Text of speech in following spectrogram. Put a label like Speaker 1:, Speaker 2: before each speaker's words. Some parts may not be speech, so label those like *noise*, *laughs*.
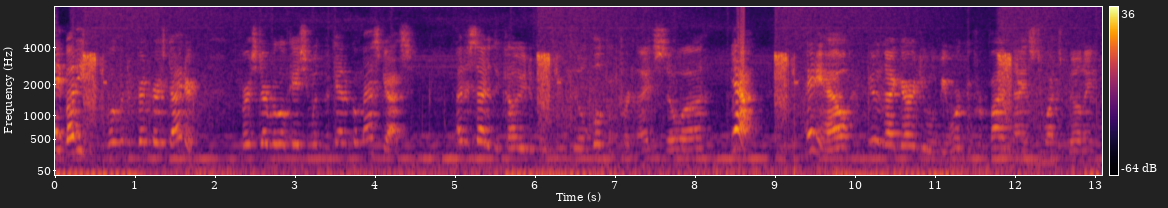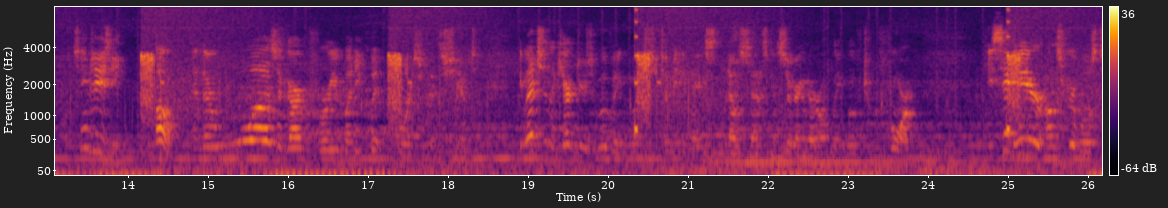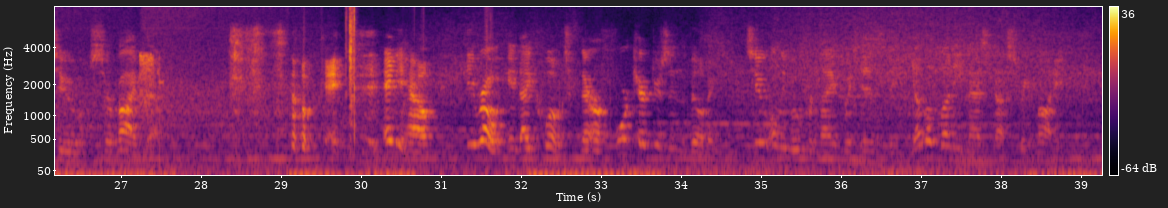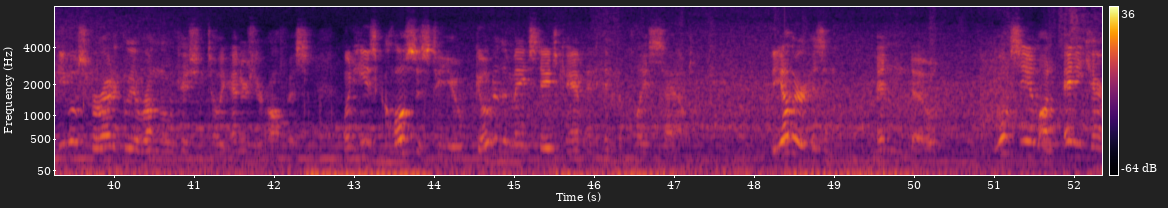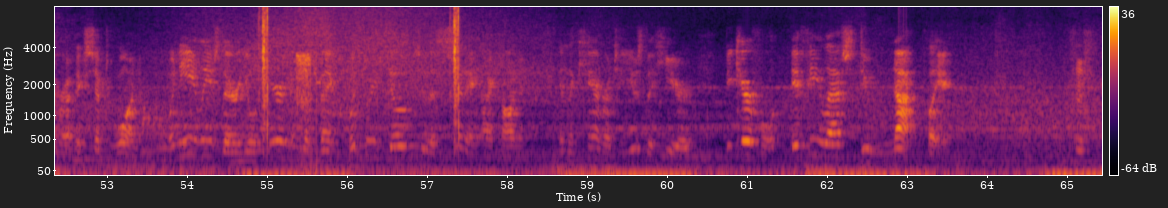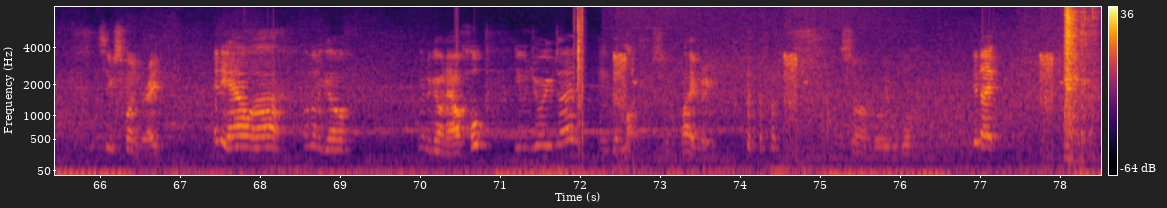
Speaker 1: hey buddy, welcome to Fredbear's Diner. First ever location with mechanical mascots. I decided to call you to make you feel welcome for tonight, so uh, yeah. Anyhow, you're the night guard, you will be working for five nights to watch the building. Seems easy. Oh, and there was a guard before you, but he quit before his fifth shift. He mentioned the characters moving, which to me makes no sense considering they're only move to perform. He said here on Scribbles to survive them. *laughs* okay. Anyhow, he wrote, and I quote, There are four characters in the building. Two only move for tonight, which is the Yellow Bunny mascot, Spring Bonnie. He moves sporadically around the location until he enters your office. When he is closest to you, go to the main stage cam and hit the play sound. The other is an Endo. You won't see him on any camera except one. When he leaves there, you'll hear him in the bank quickly go to the setting icon in the camera to use the heater. Be careful. If he laughs, do not play it. *laughs* Seems funny, right? Anyhow, uh, I'm gonna go. I'm gonna go now. Hope you enjoy your time, and good luck surviving. *laughs* so unbelievable. Good night.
